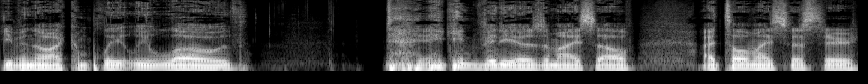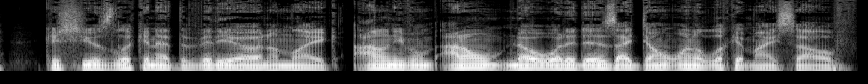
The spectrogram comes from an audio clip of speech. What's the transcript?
even though I completely loathe taking videos of myself. I told my sister because she was looking at the video, and I'm like, I don't even, I don't know what it is. I don't want to look at myself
